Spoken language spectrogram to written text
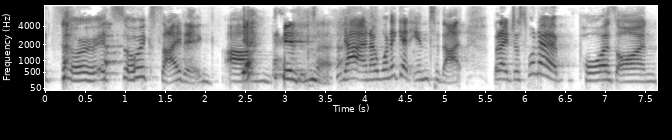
it's so it's so exciting. Um, yeah, is, isn't it? Yeah, and I want to get into that, but I just want to pause on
